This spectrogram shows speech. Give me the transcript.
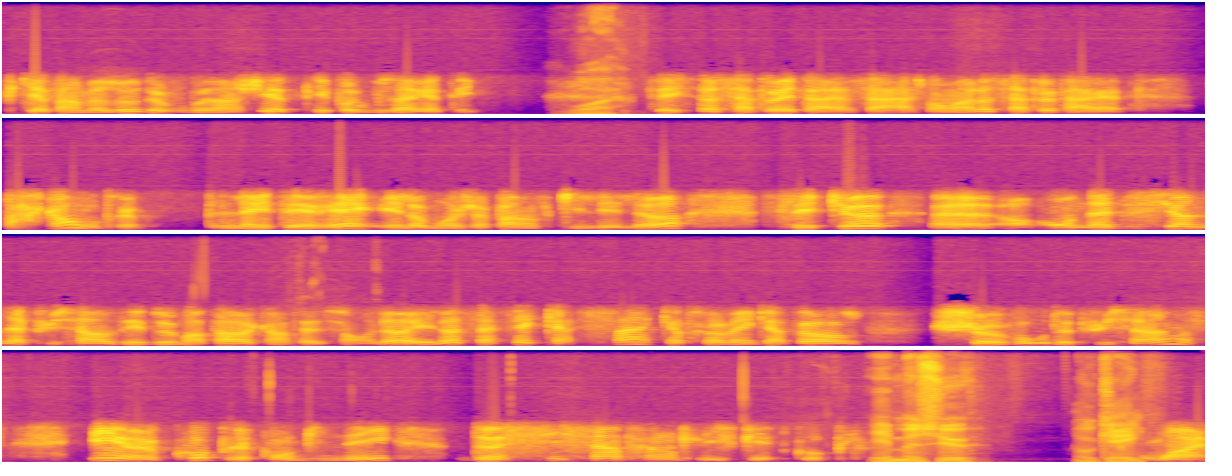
puis qui est en mesure de vous brancher à toutes les fois que vous arrêtez. Ouais. Ça, ça peut être à, à ce moment-là, ça peut paraître. Par contre, l'intérêt, et là, moi, je pense qu'il est là, c'est que euh, on additionne la puissance des deux moteurs quand elles sont là, et là, ça fait 494 chevaux de puissance et un couple combiné de 630 livres-pieds de couple. Et monsieur, OK? Ouais.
